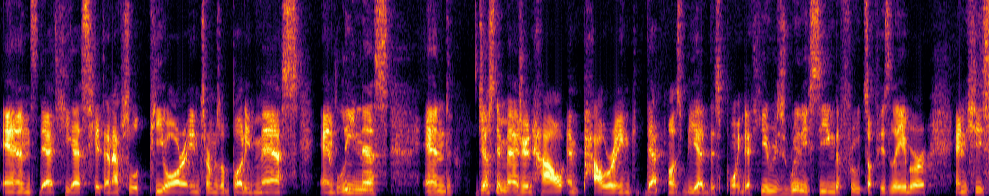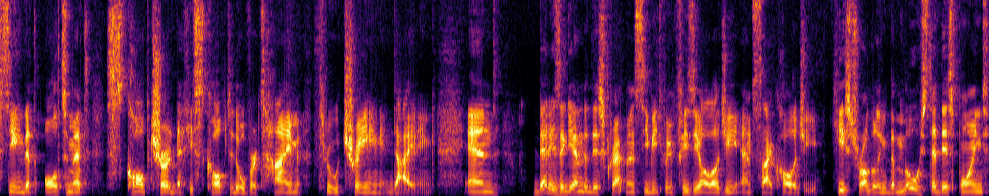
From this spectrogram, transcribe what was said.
and that he has hit an absolute PR in terms of body mass and leanness. And just imagine how empowering that must be at this point, that he is really seeing the fruits of his labor and he's seeing that ultimate sculpture that he sculpted over time through training and dieting. And that is again the discrepancy between physiology and psychology. He's struggling the most at this point,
